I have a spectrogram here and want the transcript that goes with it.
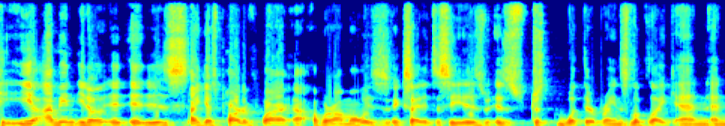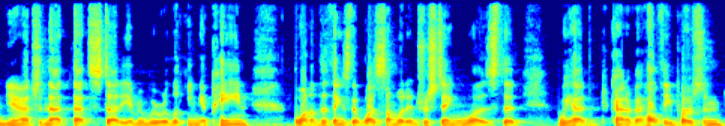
yeah, I mean, you know, it, it is. I guess part of why uh, where I'm always excited to see is is just what their brains look like, and and you mentioned that that study. I mean, we were looking at pain. One of the things that was somewhat interesting was that we had kind of a healthy person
